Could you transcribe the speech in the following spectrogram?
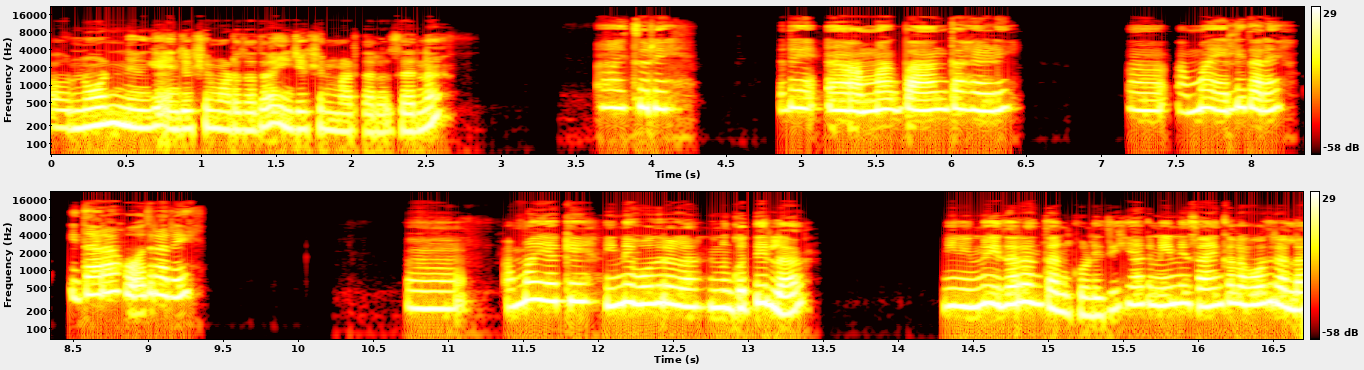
ಅವ್ರು ನೋಡಿ ನಿನಗೆ ಇಂಜೆಕ್ಷನ್ ಮಾಡೋದಾದ್ರೆ ಇಂಜೆಕ್ಷನ್ ಮಾಡ್ತಾರೆ ಸರ್ನಾ? ಆಯ್ತು ರೀ. ಅದೇ ಅಮ್ಮಗೆ ಬಾ ಅಂತ ಹೇಳಿ. ಅಮ್ಮ ಎಲ್ಲಿದ್ದಾರೆ? ಇದಾರ ಹೋದ್ರ ರೀ? ಅಮ್ಮ ಯಾಕೆ? ನಿನ್ನೆ ಹೋದ್ರಲ್ಲ ನಿನಗೆ ಗೊತ್ತಿಲ್ಲ? ನೀನು ಇನ್ನೂ ಇದಾರ ಅಂತ ಅನ್ಕೊಂಡಿದ್ದಿ. ಯಾಕೆ ನಿನ್ನೆ ಸಾಯಂಕಾಲ ಹೋದ್ರಲ್ಲ?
